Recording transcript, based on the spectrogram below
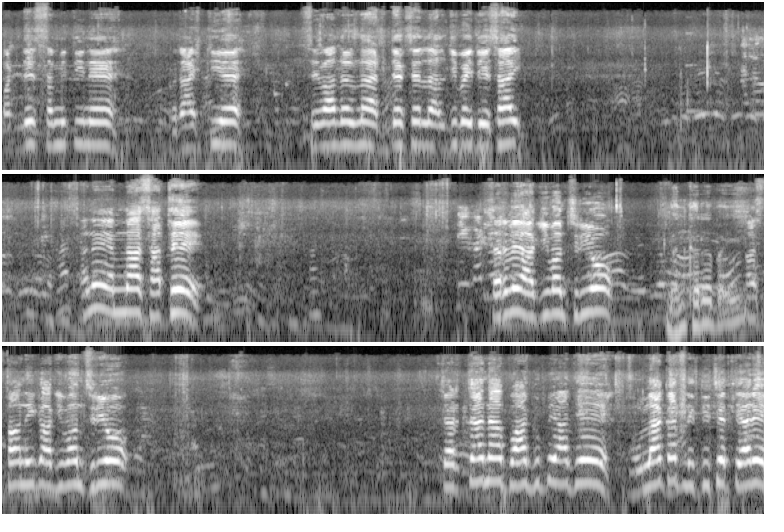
પ્રદેશ સમિતિને રાષ્ટ્રીય સેવાદળના અધ્યક્ષ લાલજીભાઈ દેસાઈ અને એમના સાથે સર્વે આગેવાનશ્રીઓ સ્થાનિક આગેવાનશ્રીઓ ચર્ચાના ભાગરૂપે આજે મુલાકાત લીધી છે ત્યારે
